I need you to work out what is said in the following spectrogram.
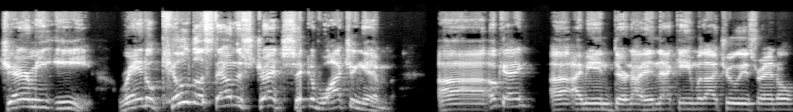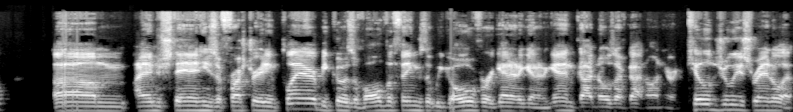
Jeremy E. Randle killed us down the stretch. Sick of watching him. Uh, okay. Uh, I mean, they're not in that game without Julius Randle. Um, I understand he's a frustrating player because of all the things that we go over again and again and again. God knows I've gotten on here and killed Julius Randle at,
